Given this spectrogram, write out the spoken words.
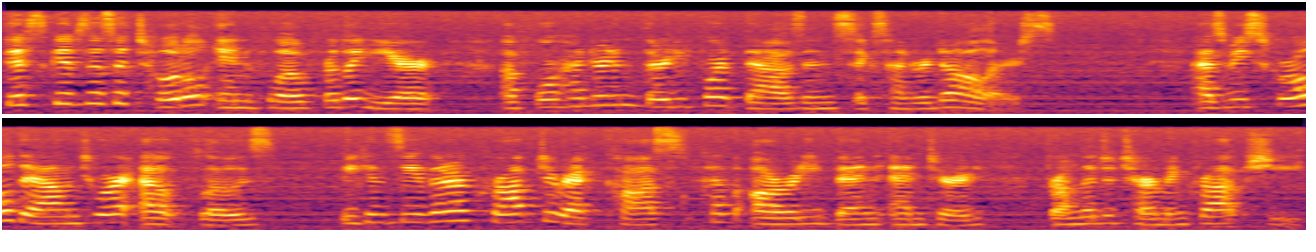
This gives us a total inflow for the year of $434,600. As we scroll down to our outflows, we can see that our crop direct costs have already been entered from the determined crop sheet.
